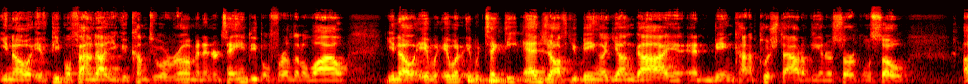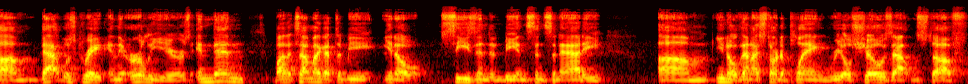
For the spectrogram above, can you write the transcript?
you know if people found out you could come to a room and entertain people for a little while you know, it, it would it would take the edge off you being a young guy and being kind of pushed out of the inner circle. So um, that was great in the early years. And then by the time I got to be, you know, seasoned and be in Cincinnati, um, you know, then I started playing real shows out and stuff.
